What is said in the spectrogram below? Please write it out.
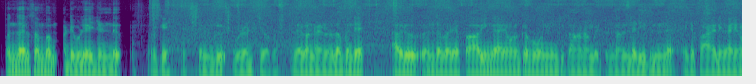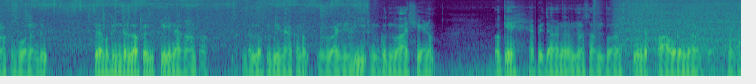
അപ്പോൾ എന്തായാലും സംഭവം അടിപൊളിയായിട്ടുണ്ട്. ഓക്കെ ജസ്റ്റ് നമുക്ക് ഇവിടെ അടിച്ച് നോക്കാം. അതേ കണ്ടെയ്നർ ലോക്കിന്റെ ആ ഒരു എന്താ പറയുക പാവിയും കാര്യങ്ങളൊക്കെ പോകുന്നത് എനിക്ക് കാണാൻ പറ്റും. നല്ല രീതിയിൽ തന്നെ അതിന്റെ പായലും കാര്യങ്ങളൊക്കെ പോകുന്നുണ്ട്. ഇപ്പോൾ നമുക്ക് ഇന്റർലോക്കൊക്കെ ക്ലീൻ ആക്കണം കേട്ടോ ഇന്റർലോക്ക് ക്ലീൻ ആക്കണം. വണ്ടി നമുക്കൊന്ന് വാഷ് ചെയ്യണം. ഓക്കെ അപ്പോൾ ഇതാണ് നമ്മുടെ സംഭവം. ഇതിന്റെ പവർ ഒന്ന് കാണിച്ചത് കണ്ട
